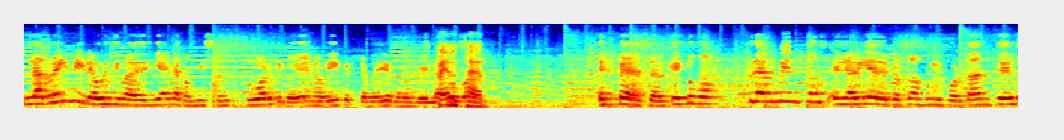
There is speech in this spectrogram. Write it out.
la reina y la última de Diana con Kristen Stewart, que todavía no vi, pero medio como que la Spencer. Spencer, que es como fragmentos en la vida de personas muy importantes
